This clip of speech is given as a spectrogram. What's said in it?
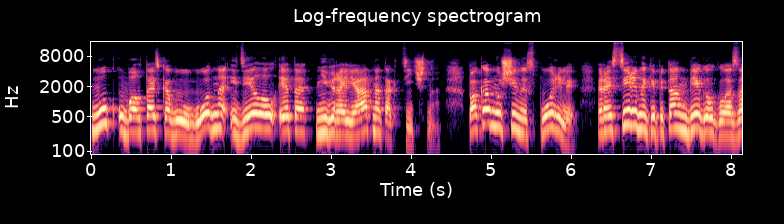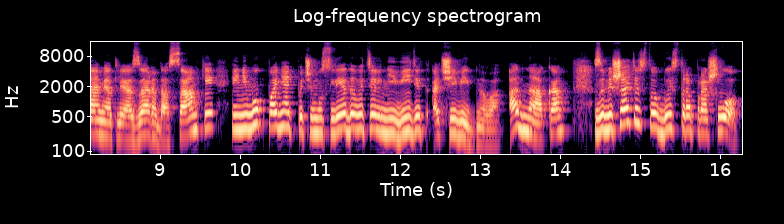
мог уболтать кого угодно и делал это невероятно тактично. Пока мужчины спорили, растерянный капитан бегал глазами от Леозара до самки и не мог понять, почему следователь не видит очевидного. Однако замешательство быстро прошло.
